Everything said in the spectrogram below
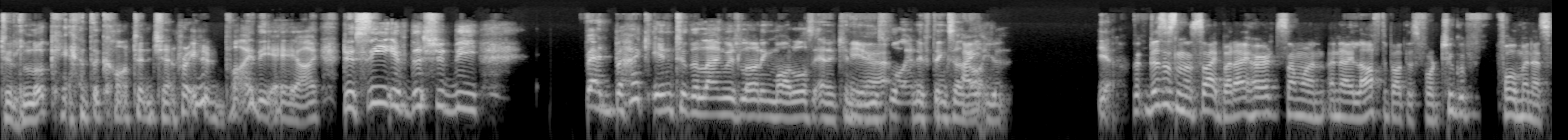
to look at the content generated by the AI to see if this should be fed back into the language learning models and it can be useful and if things are I- not used. Yeah. This is an aside, but I heard someone, and I laughed about this for two good full minutes.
